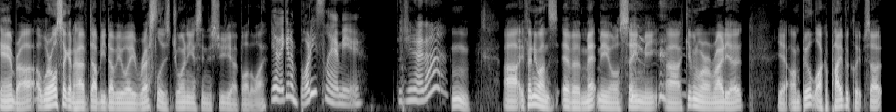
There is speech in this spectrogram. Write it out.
Canberra. Uh, we're also going to have WWE wrestlers joining us in the studio, by the way. Yeah, they're going to body slam you. Did you know that? Mm. Uh, if anyone's ever met me or seen me, uh, given we're on radio, yeah, I'm built like a paperclip, so it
